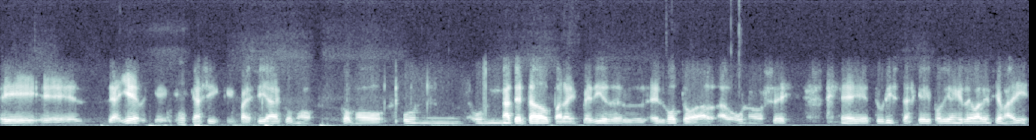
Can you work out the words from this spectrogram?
eh, de ayer, que, casi parecía como, como un, un atentado para impedir el, voto a, algunos eh, eh, turistas que podían ir de Valencia a Madrid,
